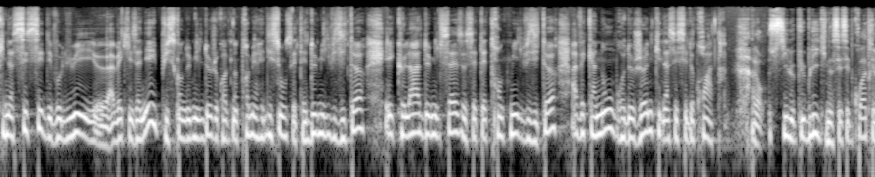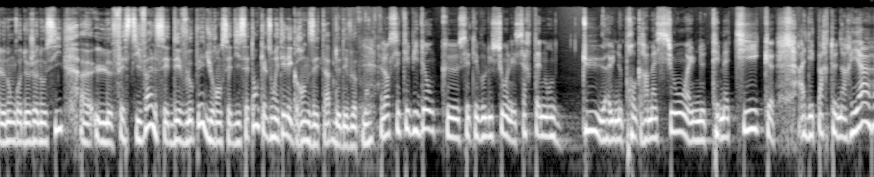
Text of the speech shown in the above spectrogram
qui n'a cessé d'évoluer euh, avec les années, puisqu'en 2002, je crois que notre première édition, c'était 2000 visiteurs, et que là, 2016, c'était 30 000 visiteurs, avec un nombre de jeunes qui n'a cessé de croître. Alors, si le public n'a cessé de croître et le nombre de jeunes aussi, euh, le festival s'est développé durant ces 17 ans. Quelles ont été les grandes étapes de développement? Alors, c'est évident que cette évolution, elle est certainement dû à une programmation, à une thématique, à des partenariats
